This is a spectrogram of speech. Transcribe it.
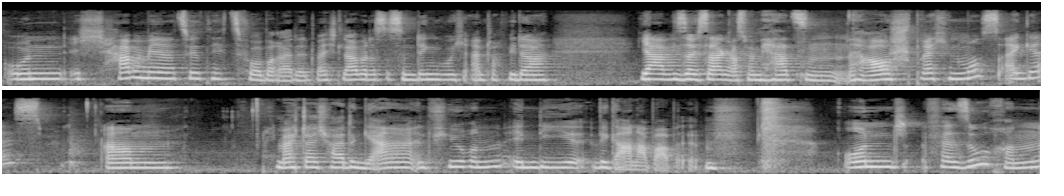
und ich habe mir dazu jetzt nichts vorbereitet, weil ich glaube, das ist ein Ding, wo ich einfach wieder, ja, wie soll ich sagen, aus meinem Herzen heraussprechen muss, I guess. Ähm, ich möchte euch heute gerne entführen in die Veganer-Bubble und versuchen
